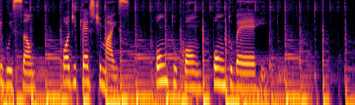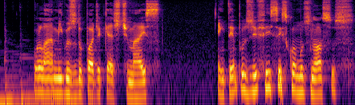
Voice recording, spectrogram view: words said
Distribuição podcastmais.com.br. Olá, amigos do Podcast Mais. Em tempos difíceis como os nossos,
